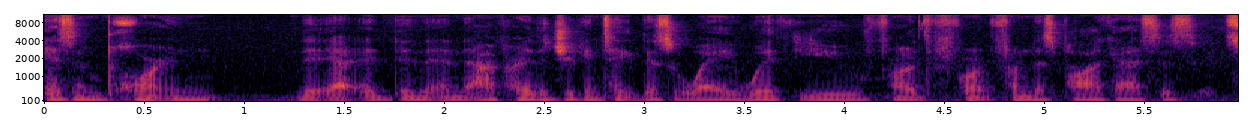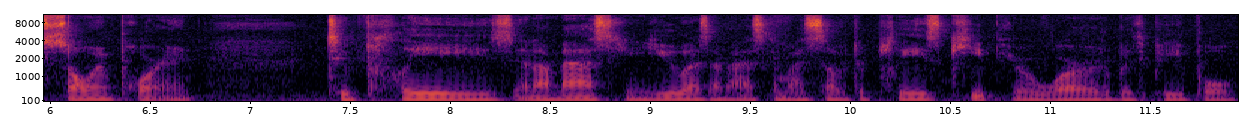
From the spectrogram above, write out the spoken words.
it's important and I pray that you can take this away with you from from this podcast. It's, it's so important to please, and I'm asking you as I'm asking myself to please keep your word with people.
